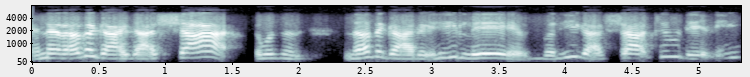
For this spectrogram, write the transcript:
And that other guy got shot. It was an, another guy that he lived, but he got shot too, didn't he?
